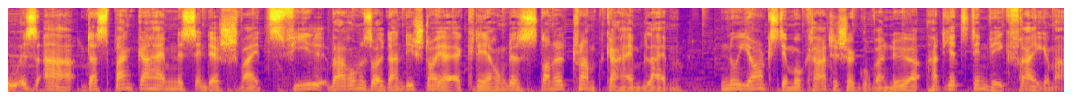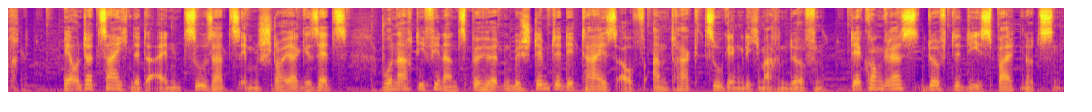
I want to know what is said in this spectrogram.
USA. Das Bankgeheimnis in der Schweiz fiel. Warum soll dann die Steuererklärung des Donald Trump geheim bleiben? New Yorks demokratischer Gouverneur hat jetzt den Weg freigemacht. Er unterzeichnete einen Zusatz im Steuergesetz, wonach die Finanzbehörden bestimmte Details auf Antrag zugänglich machen dürfen. Der Kongress dürfte dies bald nutzen.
